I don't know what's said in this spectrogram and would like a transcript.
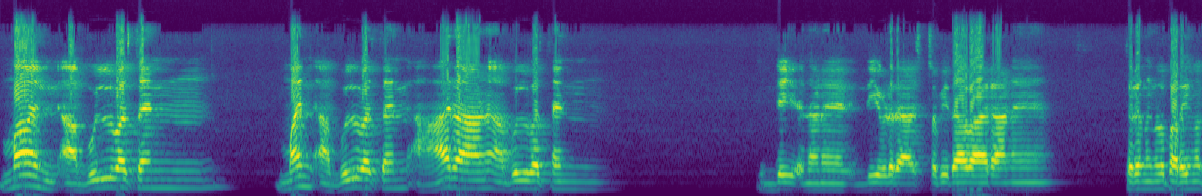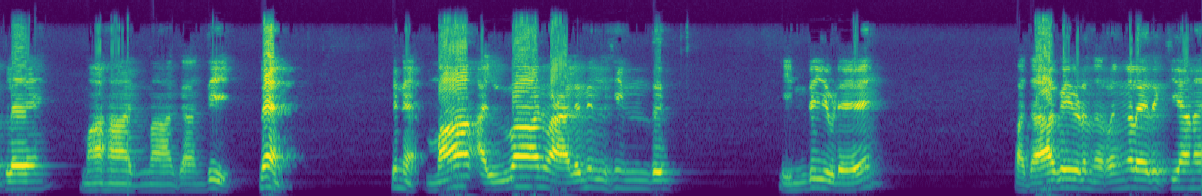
മൻ അബുൽ വത്തൻ മൻ അബുൽ വത്തൻ ആരാണ് അബുൽ വത്തൻ ഇന്ത്യ എന്താണ് ഇന്ത്യയുടെ രാഷ്ട്രപിതാവ് ആരാണ്? ഉത്തരം നിങ്ങൾ പറയും മക്കളെ. മഹാത്മാഗാന്ധി അല്ലേ പിന്നെ മാ അൽവാനു അലനിൽ ഹിന്ദ്. ഇന്ത്യയുടെ പതാകയുടെ നിറങ്ങൾ ഏതൊക്കെയാണ്?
